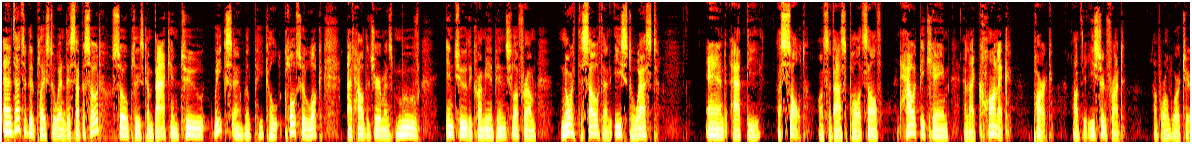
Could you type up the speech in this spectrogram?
And that's a good place to end this episode. So please come back in two weeks and we'll take a closer look at how the Germans move into the Crimean Peninsula from north to south and east to west, and at the assault on Sevastopol itself, and how it became an iconic part of the Eastern Front of World War II.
